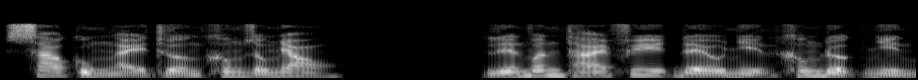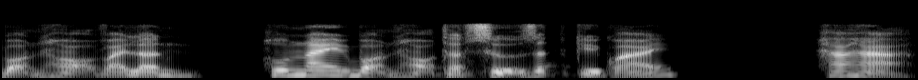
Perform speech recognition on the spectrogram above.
Sao cùng ngày thường không giống nhau? Liên vân Thái Phi đều nhịn không được nhìn bọn họ vài lần, hôm nay bọn họ thật sự rất kỳ quái. Ha ha!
